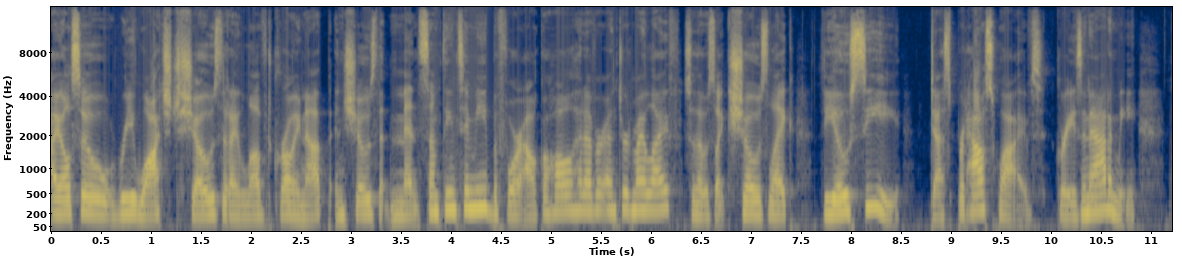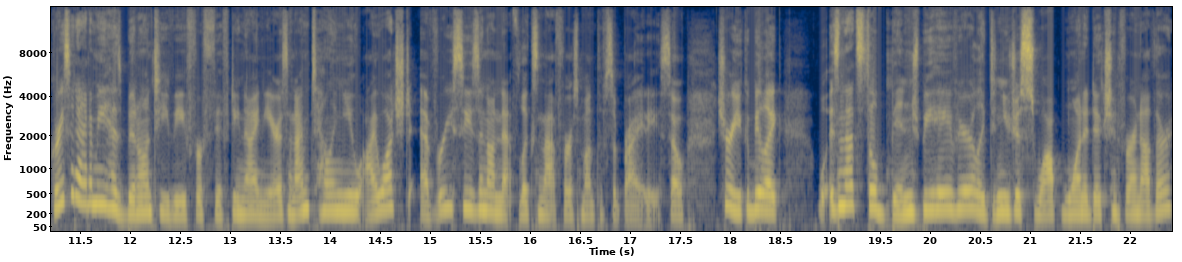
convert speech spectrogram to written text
I also rewatched shows that I loved growing up and shows that meant something to me before alcohol had ever entered my life. So that was like shows like The OC, Desperate Housewives, Grey's Anatomy. Grey's Anatomy has been on TV for 59 years, and I'm telling you, I watched every season on Netflix in that first month of sobriety. So, sure, you could be like, well, isn't that still binge behavior? Like, didn't you just swap one addiction for another?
